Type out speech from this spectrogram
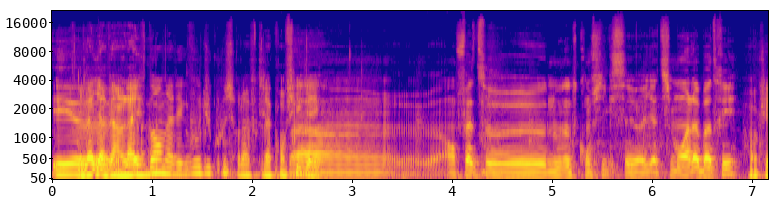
Et, Et là, il y avait un live band avec vous du coup sur la, la config. Bah, avec- en fait, euh, nous, notre config, c'est il y a Timon à la batterie. Ok.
